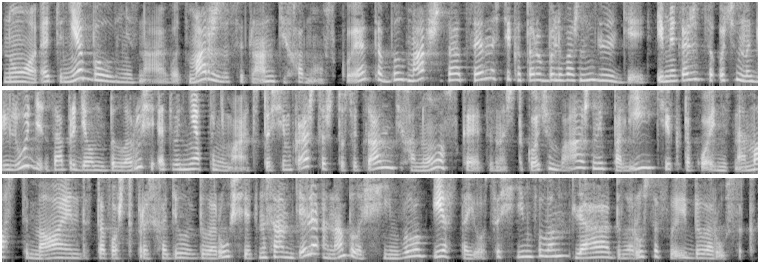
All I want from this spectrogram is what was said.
Но это не был не знаю, вот марш за Светлану Тихановскую. Это был марш за ценности, которые были важны для людей. И мне кажется, очень многие люди за пределами Беларуси этого не понимают. То есть им кажется, что Светлана Тихановская — это, значит, такой очень важный политик, такой, не знаю, mastermind того, что происходило в Беларуси. На самом деле она была символом и остается символом для белорусов и белорусок.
